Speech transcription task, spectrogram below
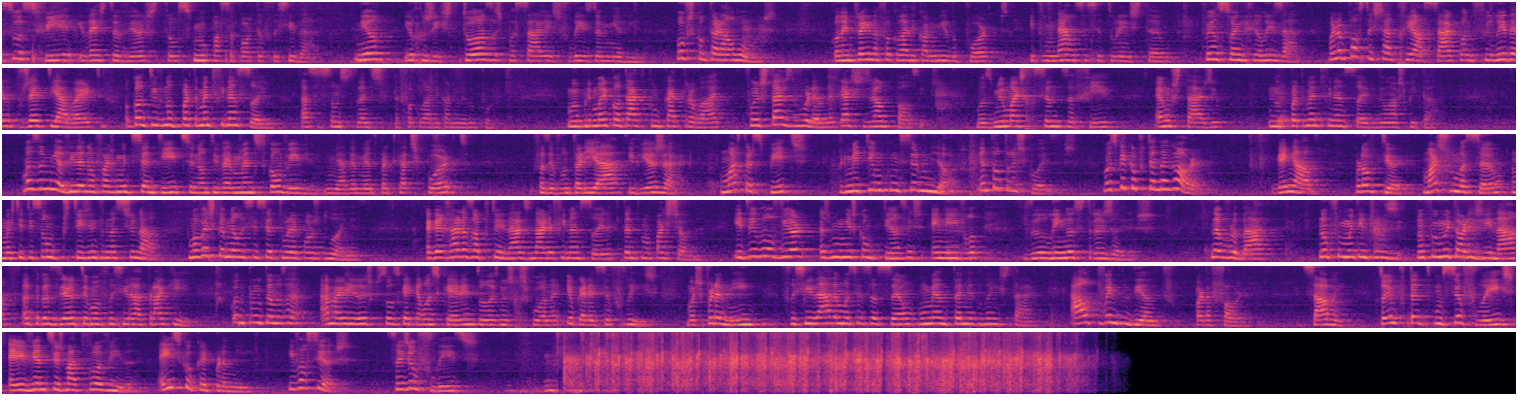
sou a Sofia e desta vez trouxe o meu passaporte da felicidade. Nele eu registro todas as passagens felizes da minha vida. Vou-vos contar algumas. Quando entrei na Faculdade de Economia do Porto e terminei a licenciatura em Gestão, foi um sonho realizado. Mas não posso deixar de realçar quando fui líder do projeto de Aberto ou quando estive no Departamento Financeiro da Associação de Estudantes da Faculdade de Economia do Porto. O meu primeiro contacto com o mercado de trabalho foi um estágio de verão na Caixa Geral de Depósitos, mas o meu mais recente desafio é um estágio no Departamento Financeiro de um hospital. Mas a minha vida não faz muito sentido se eu não tiver momentos de convívio, nomeadamente praticar desporto, fazer voluntariado e viajar. O Master Speech permitiu-me conhecer melhor, entre outras coisas. Mas o que é que eu pretendo agora? Ganhá-lo, para obter mais formação numa instituição de prestígio internacional, uma vez que a minha licenciatura é pós-Bolonha. Agarrar as oportunidades na área financeira que tanto me apaixona e desenvolver as minhas competências em nível de línguas estrangeiras. Na verdade, não fui muito, não fui muito original a trazer o tema felicidade para aqui. Quando perguntamos à, maioria das pessoas o que é que elas querem, todas nos respondem: Eu quero é ser feliz. Mas para mim, felicidade é uma sensação momentânea de bem-estar. Algo que vem de dentro para fora. Sabem? Tão importante como ser feliz é viver entusiasmado pela vida. É isso que eu quero para mim. E vocês? Sejam felizes.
